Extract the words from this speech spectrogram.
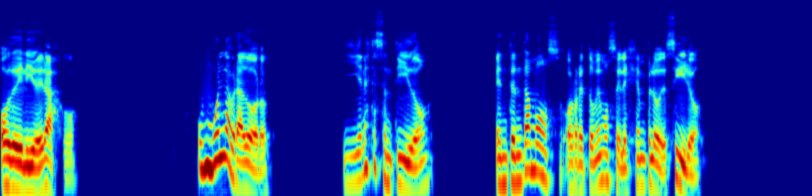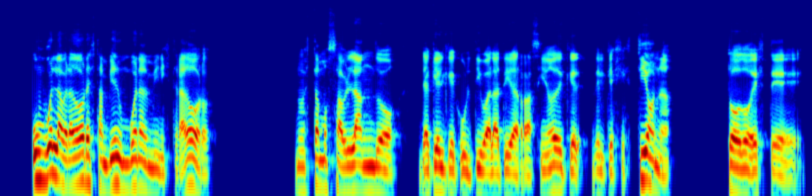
o de liderazgo. Un buen labrador, y en este sentido, entendamos o retomemos el ejemplo de Ciro, un buen labrador es también un buen administrador. No estamos hablando de aquel que cultiva la tierra, sino de que, del que gestiona todo este,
